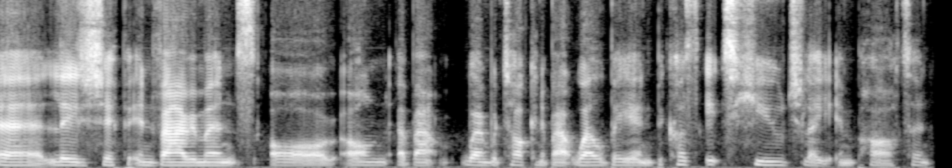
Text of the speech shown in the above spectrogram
uh, leadership environments or on about when we're talking about well-being because it's hugely important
